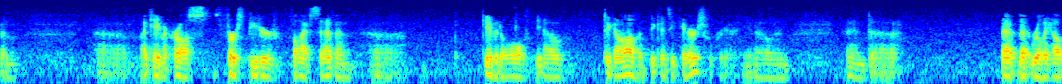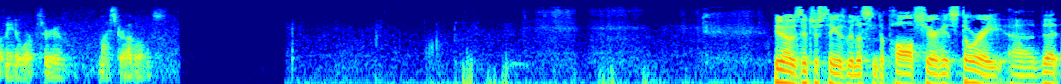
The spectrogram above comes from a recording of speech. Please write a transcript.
and uh, I came across First Peter five seven. Uh, give it all, you know, to God because He cares for you, you know, and and uh, that that really helped me to work through my struggles. You know, it was interesting as we listened to Paul share his story uh, that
